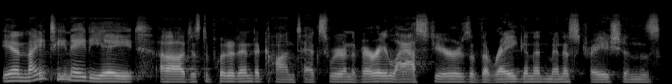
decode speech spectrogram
In 1988, uh, just to put it into context, we were in the very last years of the Reagan administration's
